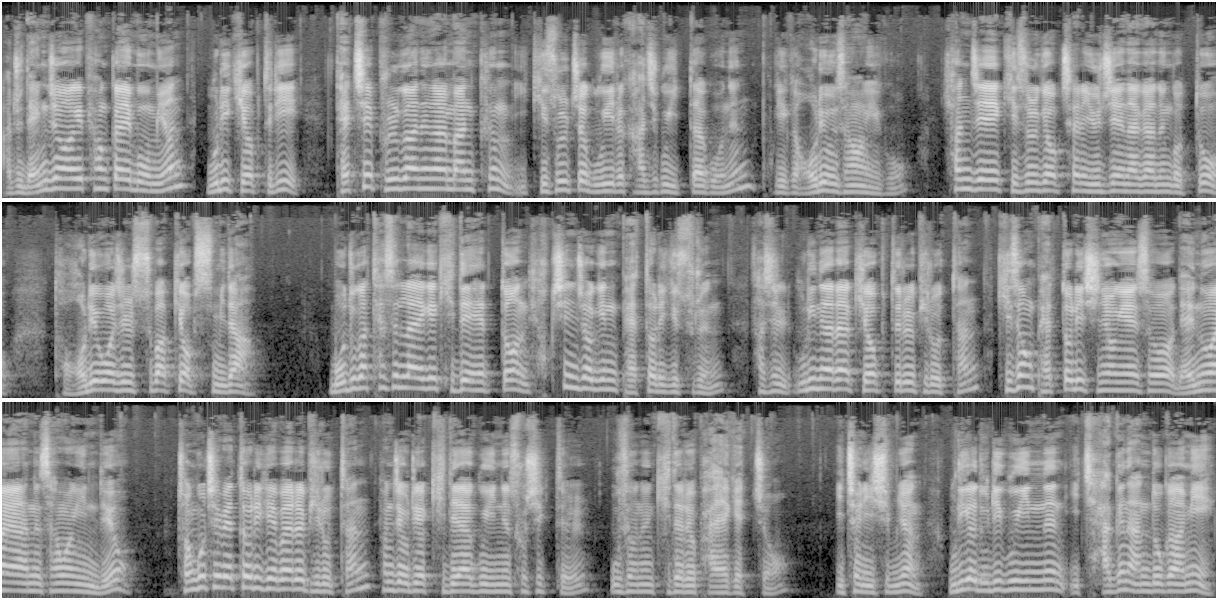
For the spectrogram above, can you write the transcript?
아주 냉정하게 평가해 보면 우리 기업들이 대체 불가능할 만큼 이 기술적 우위를 가지고 있다고는 보기가 어려운 상황이고 현재의 기술 격차를 유지해 나가는 것도 더 어려워질 수밖에 없습니다. 모두가 테슬라에게 기대했던 혁신적인 배터리 기술은 사실 우리나라 기업들을 비롯한 기성 배터리 진영에서 내놓아야 하는 상황인데요. 전고체 배터리 개발을 비롯한 현재 우리가 기대하고 있는 소식들 우선은 기다려 봐야겠죠. 2020년 우리가 누리고 있는 이 작은 안도감이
